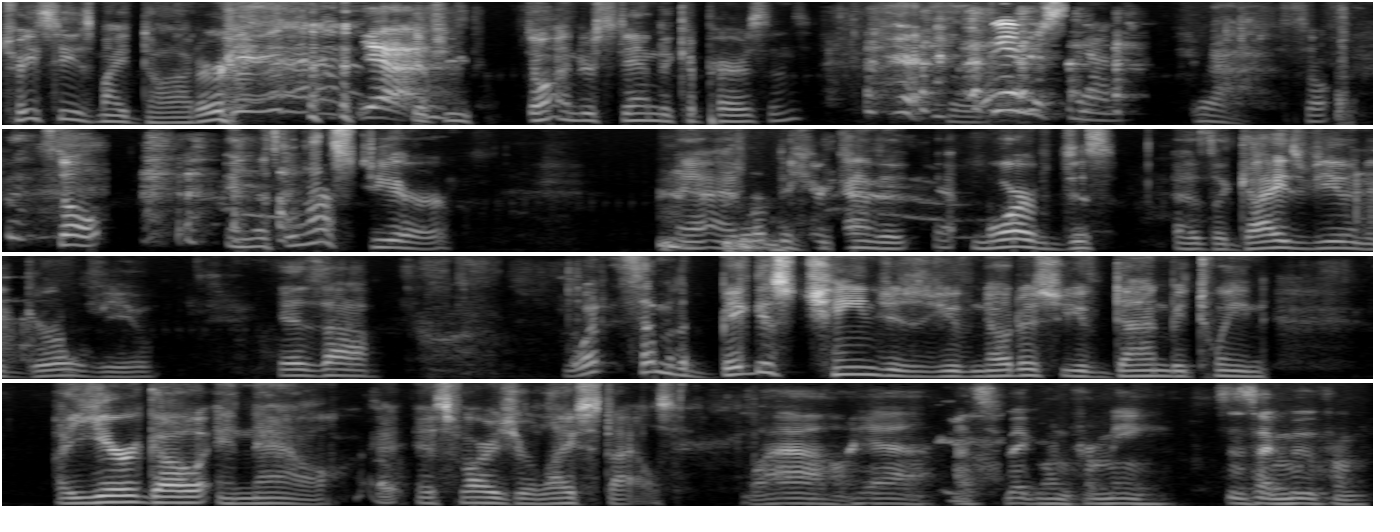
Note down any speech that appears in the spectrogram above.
Tracy is my daughter. Yeah. if you don't understand the comparisons. So, we understand. Yeah. So, so in this last year, I'd love to hear kind of more of just as a guy's view and a girl's view, is uh, what are some of the biggest changes you've noticed you've done between a year ago and now, as far as your lifestyles? Wow, yeah, that's a big one for me since I moved from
